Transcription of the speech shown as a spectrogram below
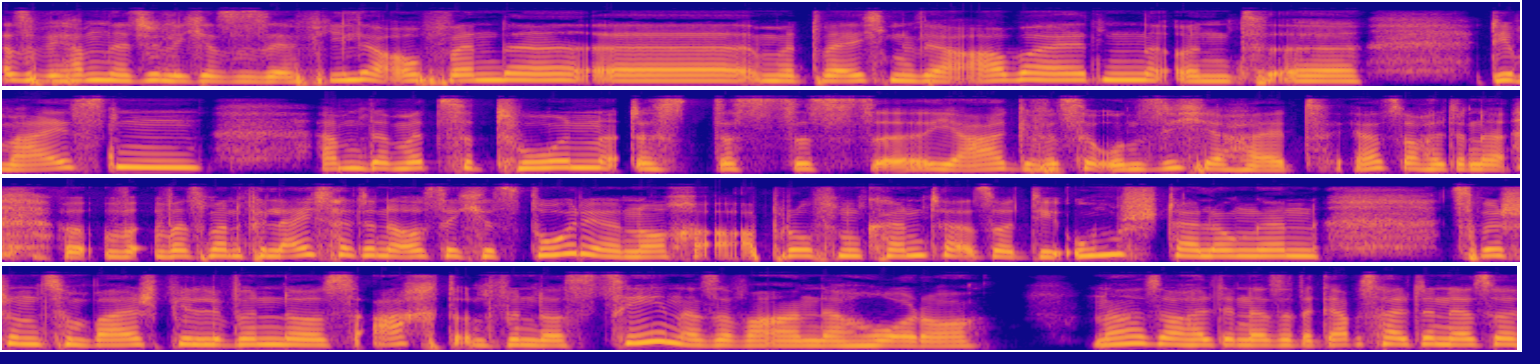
also wir haben natürlich also sehr viele Aufwände, äh, mit welchen wir arbeiten und äh, die meisten haben damit zu tun, dass dass das äh, ja gewisse Unsicherheit, ja, so halt eine, was man vielleicht halt aus der Historie noch abrufen könnte, also die Umstellungen zwischen zum Beispiel Windows 8 und Windows 10, also waren der Horror. Ne, so halt in der, so, da gab es halt in der, so,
